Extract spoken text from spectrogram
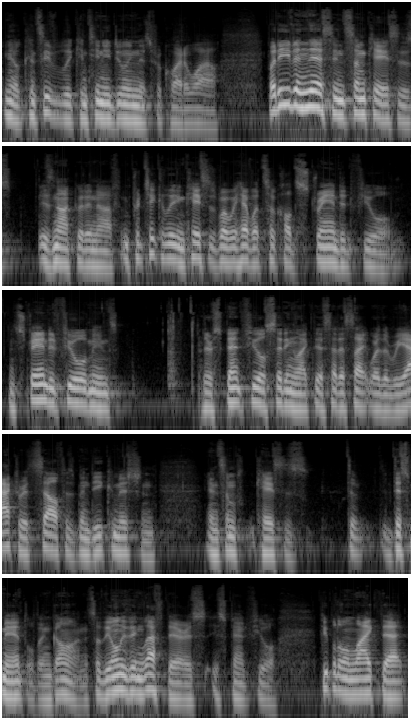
you know, conceivably continue doing this for quite a while. But even this, in some cases, is not good enough, and particularly in cases where we have what's so called stranded fuel. And stranded fuel means there's spent fuel sitting like this at a site where the reactor itself has been decommissioned, in some cases dismantled and gone. So the only thing left there is, is spent fuel. People don't like that.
